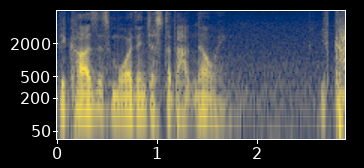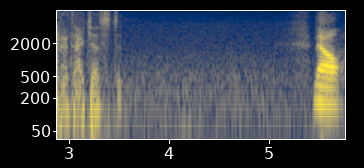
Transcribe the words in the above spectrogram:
Because it's more than just about knowing. You've got to digest it. Now,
